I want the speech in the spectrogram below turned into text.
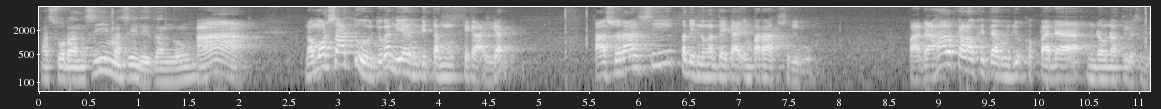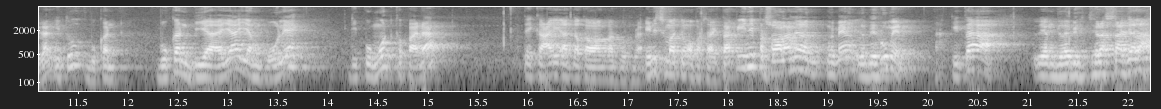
Asuransi masih ditanggung. Ah nomor satu itu kan dia yang ditanggung TKI kan asuransi perlindungan TKI 400 ribu padahal kalau kita rujuk kepada undang-undang 39 itu bukan bukan biaya yang boleh dipungut kepada TKI atau kawan-kawan buruh. Ini semacam oversight. Tapi ini persoalannya memang lebih rumit. Nah, kita yang lebih jelas saja lah.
